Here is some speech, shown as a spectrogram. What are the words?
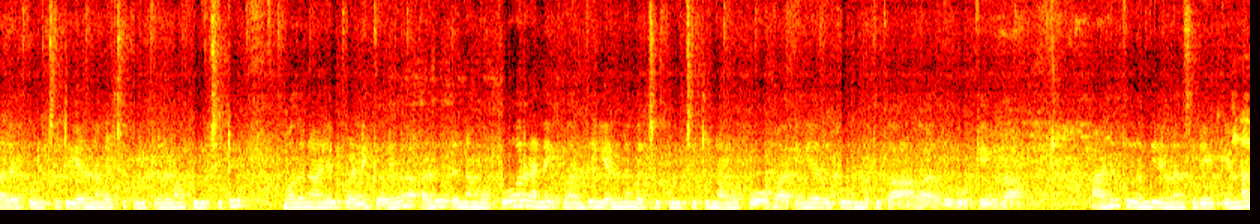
தலை குளிச்சுட்டு எண்ணெய் வச்சு குளிக்கணுமா? குளிச்சுட்டு முத நாளே பண்ணிக்கோங்க. அடுத்து நம்ம போகிற அன்னைக்கு வந்து எண்ணெய் வச்சு குளிச்சுட்டு நம்ம போகாதீங்க. அது குடும்பத்துக்கு ஆகாது. ஓகேங்களா? அடுத்து வந்து என்ன சொல்லியிருக்கேன்னா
